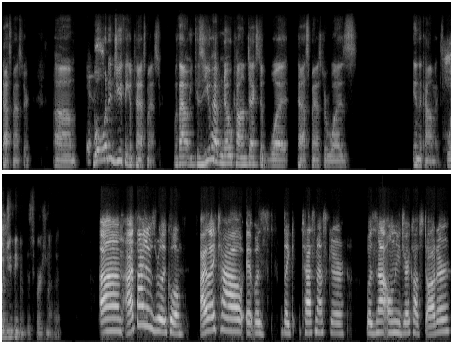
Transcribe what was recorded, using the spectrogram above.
Taskmaster. Um, Yes. what what did you think of Taskmaster? Without because you have no context of what Taskmaster was in the comics. What did you think of this version of it? Um, I thought it was really cool. I liked how it was like Taskmaster was not only Dreykov's daughter,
